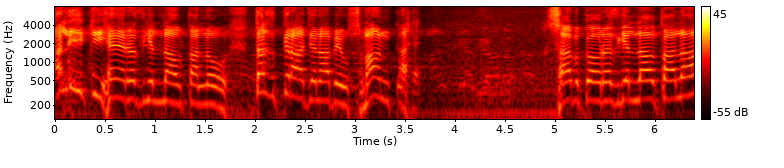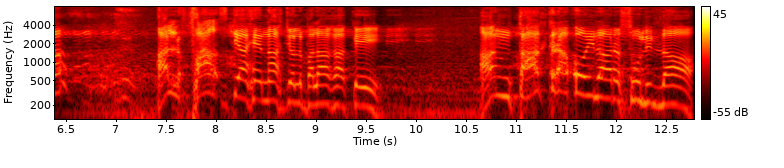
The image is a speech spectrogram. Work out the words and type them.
علی کی ہے رضی اللہ تعالیٰ تذکرہ جناب عثمان کا ہے۔ سب کو رضی اللہ تعالیٰ، الفاظ کیا ہے نہج البلاغہ کے؟ انت اقرب الى رسول اللہ،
